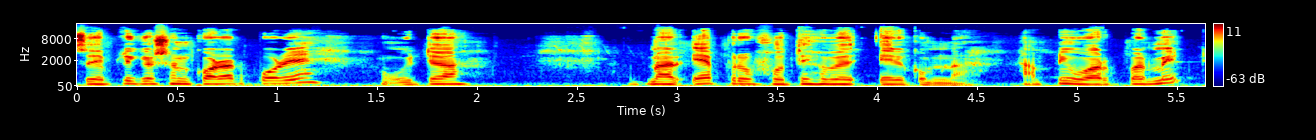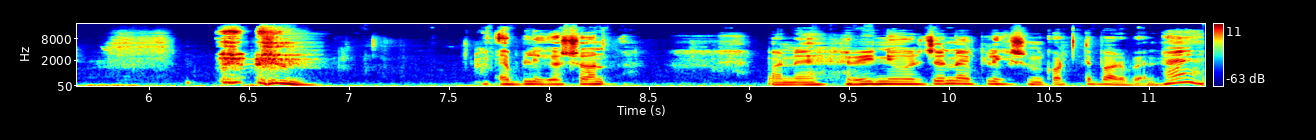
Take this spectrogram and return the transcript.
সো অ্যাপ্লিকেশন করার পরে ওইটা আপনার অ্যাপ্রুভ হতে হবে এরকম না। আপনি ওয়ার্ক পারমিট অ্যাপ্লিকেশন মানে রিনিউয়ের জন্য অ্যাপ্লিকেশন করতে পারবেন হ্যাঁ?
